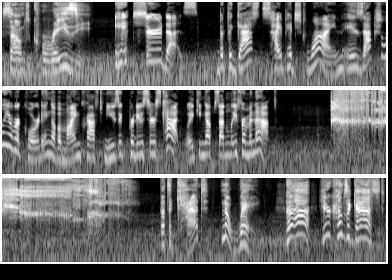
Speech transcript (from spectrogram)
sounds crazy. It sure does. But the Ghast's high pitched whine is actually a recording of a Minecraft music producer's cat waking up suddenly from a nap. That's a cat? No way. Ah, here comes a ghast.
